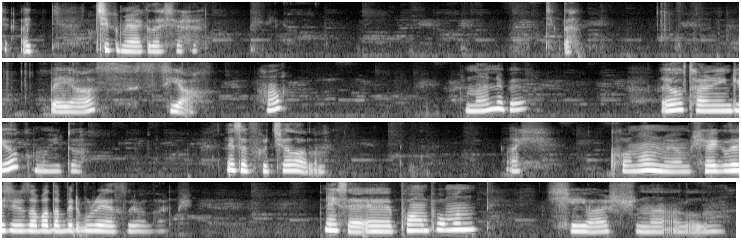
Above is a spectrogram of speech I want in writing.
Şey, ay, çıkmıyor arkadaşlar. Çıktı. Beyaz, siyah. Ha? Bunlar ne be? Ayol ten rengi yok muydu? Neyse fırça alalım. Ay. Konulmuyormuş. Arkadaşlar sabahda beri buraya asıyorlarmış. Neyse e, pompomun şey var. Şunu alalım.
